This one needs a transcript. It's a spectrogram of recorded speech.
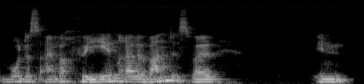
wo das einfach für jeden relevant ist, weil in,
